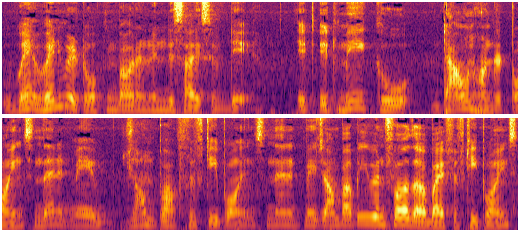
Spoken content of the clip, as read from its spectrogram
when when we're talking about an indecisive day, it it may go down 100 points and then it may jump up 50 points and then it may jump up even further by 50 points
